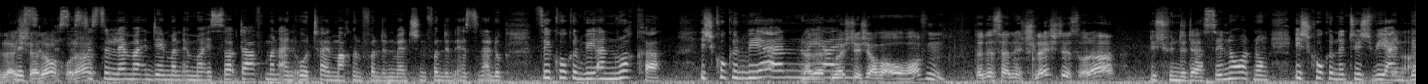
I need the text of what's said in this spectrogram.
Vielleicht ja doch, es oder? ist das Dilemma, in dem man immer ist. Darf man ein Urteil machen von den Menschen, von den ersten Eindruck? Sie gucken wie ein Rocker. Ich gucke wie ein... Na, wie das ein möchte ich aber auch hoffen. Das ist ja nichts Schlechtes, oder? ich finde das in Ordnung. Ich gucke natürlich wie ein, Ein Rocker,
